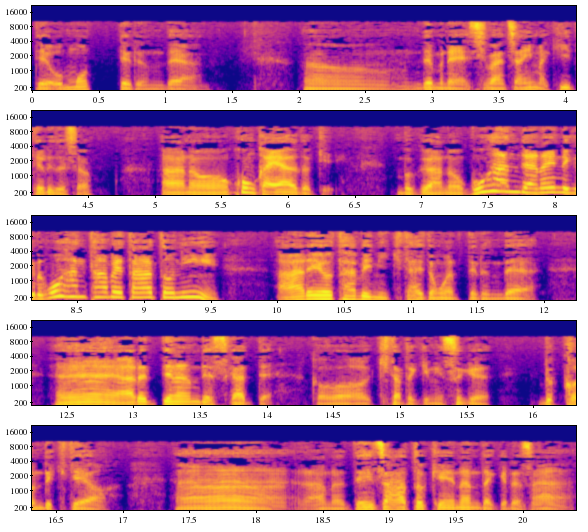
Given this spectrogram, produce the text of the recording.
て思ってるんで、うん、でもね、しばちゃん今聞いてるでしょ？あの、今回会う時、僕あの、ご飯ではないんだけど、ご飯食べた後に、あれを食べに行きたいと思ってるんで、えー、あれって何ですかって、こう、来た時にすぐぶっ込んできてよ。ああの、デザート系なんだけどさ、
